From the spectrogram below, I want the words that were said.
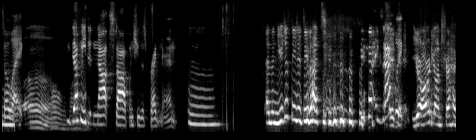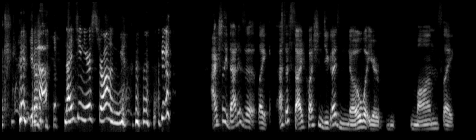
So Mm. like, Oh. he definitely did not stop when she was pregnant. Mm. And then you just need to do that too. yeah, exactly. It- you're already on track. Yeah. 19 years strong. Actually, that is a like as a side question. Do you guys know what your mom's like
